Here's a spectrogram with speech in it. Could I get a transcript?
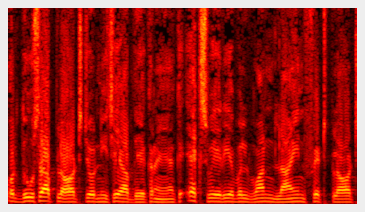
اور دوسرا پلاٹ جو نیچے آپ دیکھ رہے ہیں کہ X variable one line fit plot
